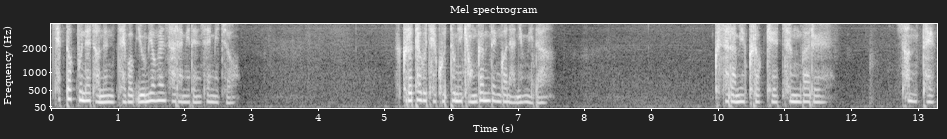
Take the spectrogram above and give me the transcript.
책 덕분에 저는 제법 유명한 사람이 된 셈이죠. 그렇다고 제 고통이 경감된 건 아닙니다. 그 사람이 그렇게 증발을 선택,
